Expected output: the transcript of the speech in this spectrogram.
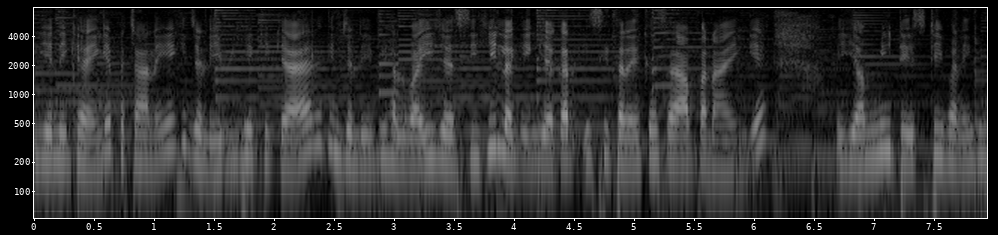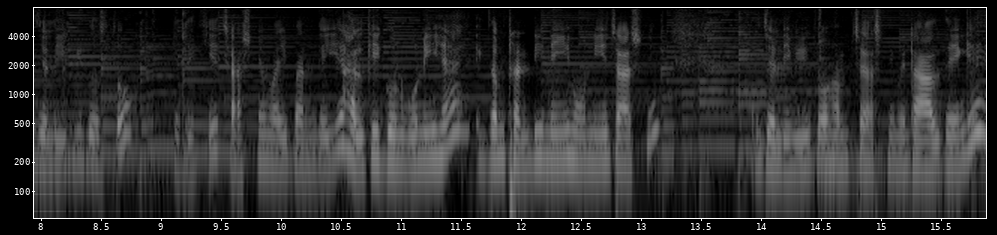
ये नहीं कहेंगे पहचानेंगे कि जलेबी है कि क्या है लेकिन जलेबी हलवाई जैसी ही लगेंगी अगर इसी तरीके से आप बनाएँगे यम्मी, टेस्टी बनी थी जलेबी दोस्तों। ये देखिए, चाशनी हमारी बन गई है। हल्की गुनगुनी है, एकदम ठंडी नहीं होनी है चाशनी। जलेबी को हम चाशनी में डाल देंगे।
